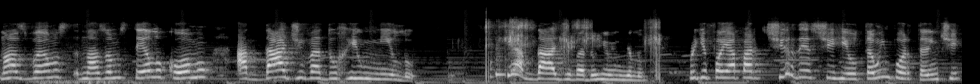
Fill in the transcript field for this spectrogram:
nós vamos, nós vamos tê-lo como a dádiva do rio Nilo. Por que a dádiva do rio Nilo? Porque foi a partir deste rio tão importante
